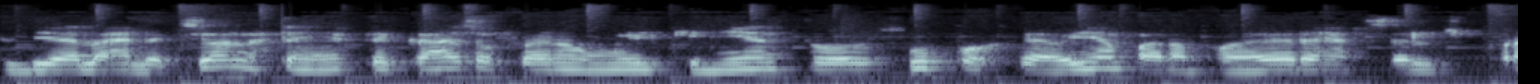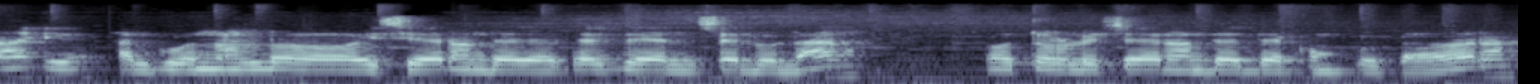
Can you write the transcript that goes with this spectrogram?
el día de las elecciones. En este caso fueron 1.500 cupos que habían para poder ejercer el sufragio. Algunos lo hicieron desde, desde el celular, otros lo hicieron desde computadora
